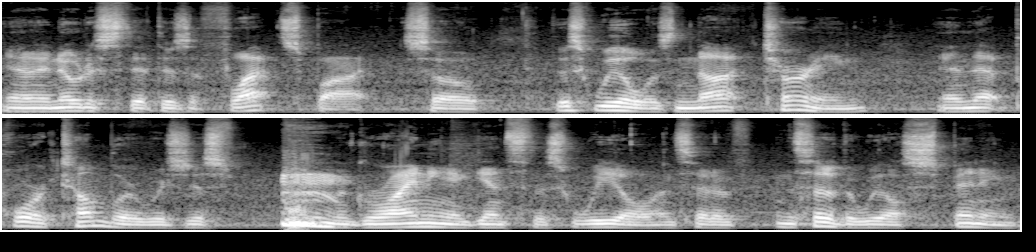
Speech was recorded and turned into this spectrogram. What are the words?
And I noticed that there's a flat spot. So this wheel was not turning and that poor tumbler was just grinding against this wheel instead of instead of the wheel spinning.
